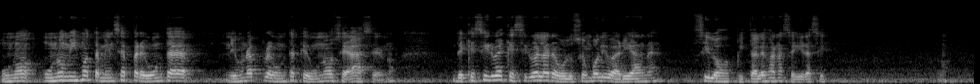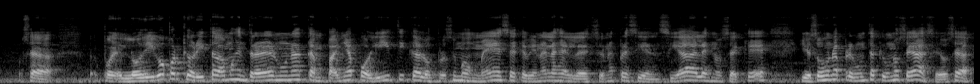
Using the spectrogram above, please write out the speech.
Uno, uno mismo también se pregunta, es una pregunta que uno se hace. ¿De qué sirve que sirva la revolución bolivariana si los hospitales van a seguir así? O sea, pues lo digo porque ahorita vamos a entrar en una campaña política los próximos meses, que vienen las elecciones presidenciales, no sé qué, y eso es una pregunta que uno se hace, o sea,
